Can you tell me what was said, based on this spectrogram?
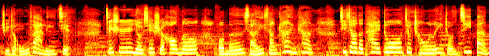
觉得无法理解。其实有些时候呢，我们想一想看一看，计较的太多就成为了一种羁绊，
